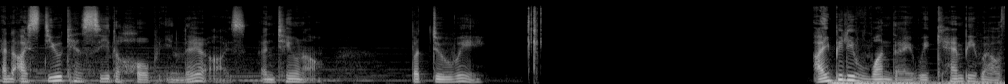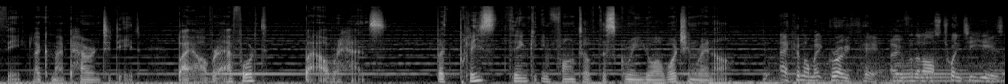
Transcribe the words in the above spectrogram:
and I still can see the hope in their eyes until now. But do we? I believe one day we can be wealthy like my parents did, by our effort, by our hands but please think in front of the screen you are watching right now. Economic growth here over the last 20 years.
